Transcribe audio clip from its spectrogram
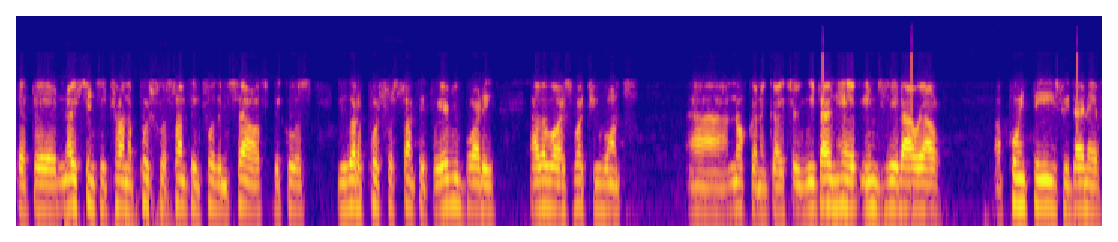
that there's no sense of trying to push for something for themselves because you've got to push for something for everybody. Otherwise, what you want uh, not going to go through. We don't have NZRL appointees. We don't have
